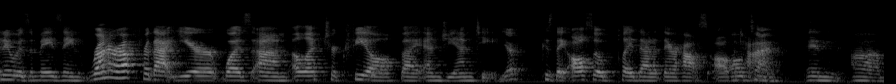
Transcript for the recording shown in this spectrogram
and it was amazing. Runner up for that year was um, Electric Feel by MGMT Yep. because they also played that at their house all the all time. time. And um,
